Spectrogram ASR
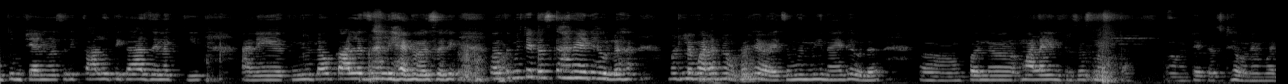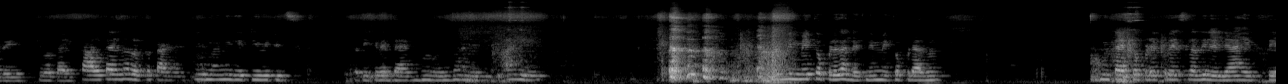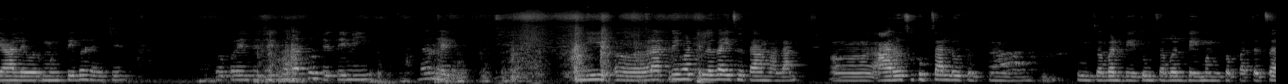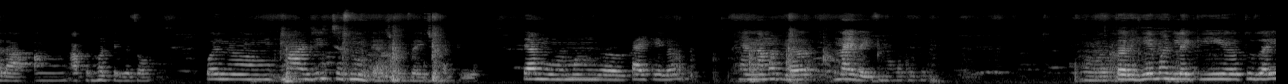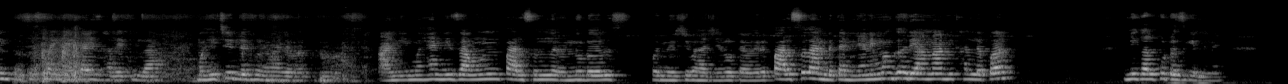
तुमची ॲनिव्हर्सरी काल होती का? आज आहे नक्की. आणि मी म्हटलं "अहो, कालच झाली ॲनिव्हर्सरी मग तुम्ही स्टेटस का नाही ठेवलं? म्हटलं मला नव्हतं ठेवायचं म्हणून मी नाही ठेवलं. पण मला इंटरेस्टच नव्हता. स्टेटस ठेवण्यामध्ये किंवा काही. काल काय झालं होतं काय नाही पूर्ण निगेटिव्हिटीच तर तिकडे बॅग भरून झालेली आहे. निम्मे कपडे झालेत निम्मे कपडे अजून. काही कपडे प्रेसला दिलेले आहेत ते आल्यावर मग ते भरायचे. तोपर्यंत जे घरात होते ते मी भरले. आणि रात्री हॉटेलला जायचं होतं आम्हाला. अं, खूप चाललं होतं. तुमचा बड्डे तुमचा बड्डे मम्मी पप्पा तर चला आपण हॉटेलला जाऊ. पण माझी इच्छाच नव्हती अजिबात जायची हॉटेलला त्यामुळं मग काय केलं? ह्यांना म्हटलं नाही जायचं मला तिथे तर हे म्हटलं की तुझा इंटरेस्टच नाही आहे काय झालं आहे तुला? मग हे चिडले थोडे माझ्यावरती. आणि मग ह्यांनी जाऊन पार्सल नूडल्स पनीरची भाजी रोट्या वगैरे पार्सल आणलं त्यांनी. आणि मग घरी आणून आम्ही खाल्लं पण मी काल कुठंच गेले नाही.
